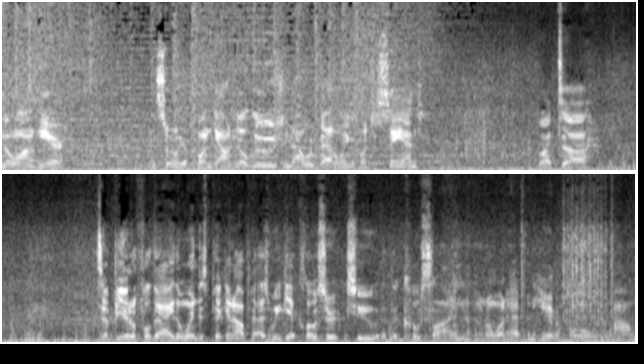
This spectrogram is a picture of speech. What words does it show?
Along here. It's certainly a fun downhill luge, and now we're battling a bunch of sand. But uh, it's a beautiful day. The wind is picking up as we get closer to the coastline. I don't know what happened here. Oh, wow.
